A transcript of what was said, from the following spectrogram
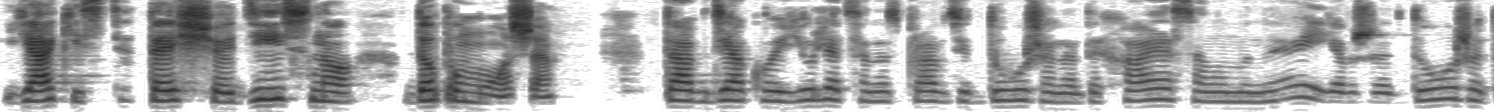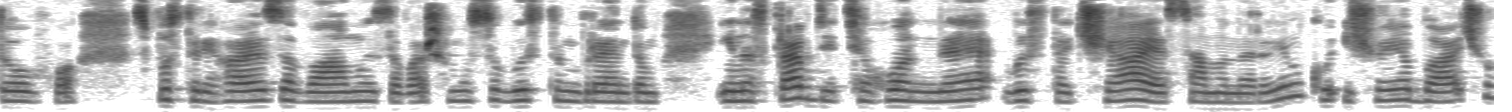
якість, те, що дійсно допоможе. Так, дякую, Юля. Це насправді дуже надихає саме мене. І я вже дуже довго спостерігаю за вами, за вашим особистим брендом. І насправді цього не вистачає саме на ринку. І що я бачу,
